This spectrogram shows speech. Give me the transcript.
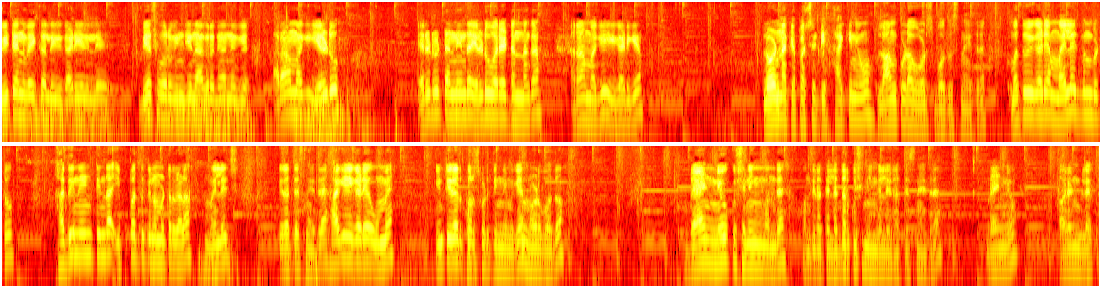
ವಿ ಟೆನ್ ವೆಹಿಕಲ್ ಈ ಗಾಡಿಯಲ್ಲಿ ಬಿ ಎಸ್ ಫೋರ್ ಇಂಜಿನ್ ಆಗಿರೋದ್ರಿಂದ ನಿಮಗೆ ಆರಾಮಾಗಿ ಎರಡು ಎರಡು ಟನ್ನಿಂದ ಎರಡೂವರೆ ಟನ್ ತನಕ ಆರಾಮಾಗಿ ಈ ಗಾಡಿಗೆ ಲೋಡ್ನ ಕೆಪಾಸಿಟಿ ಹಾಕಿ ನೀವು ಲಾಂಗ್ ಕೂಡ ಓಡಿಸ್ಬೋದು ಸ್ನೇಹಿತರೆ. ಮತ್ತು ಈ ಗಾಡಿಯ ಮೈಲೇಜ್ ಬಂದ್ಬಿಟ್ಟು ಹದಿನೆಂಟಿಂದ ಇಪ್ಪತ್ತು ಕಿಲೋಮೀಟರ್ಗಳ ಮೈಲೇಜ್ ಇರುತ್ತೆ ಸ್ನೇಹಿತರೆ. ಹಾಗೆ ಈ ಗಾಡಿಯ ಒಮ್ಮೆ ಇಂಟೀರಿಯರ್ ತೋರಿಸ್ಕೊಡ್ತೀನಿ ನಿಮಗೆ, ನೋಡ್ಬೋದು. ಬ್ರ್ಯಾಂಡ್ ನ್ಯೂ ಕುಷನಿಂಗ್ ಒಂದೇ ಒಂದಿರುತ್ತೆ ಲೆದರ್ ಕುಷನಿಂಗಲ್ಲಿ ಇರುತ್ತೆ ಸ್ನೇಹಿತರೆ. ಬ್ರ್ಯಾಂಡ್ ನ್ಯೂ ಆರೆಂಜ್ ಬ್ಲ್ಯಾಕ್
